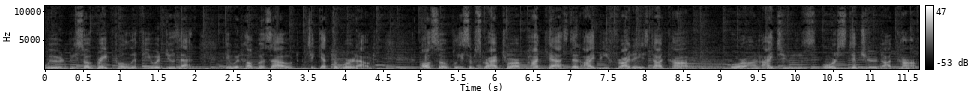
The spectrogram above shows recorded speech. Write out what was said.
We would be so grateful if you would do that. It would help us out to get the word out. Also, please subscribe to our podcast at ipfridays.com or on iTunes or Stitcher.com.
